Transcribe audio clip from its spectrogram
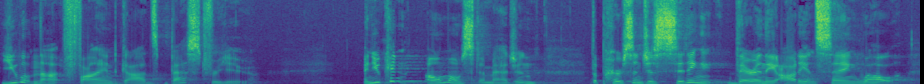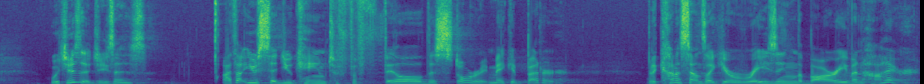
you will not find God's best for you. And you can almost imagine the person just sitting there in the audience saying, Well, which is it, Jesus? I thought you said you came to fulfill this story, make it better. But it kind of sounds like you're raising the bar even higher.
